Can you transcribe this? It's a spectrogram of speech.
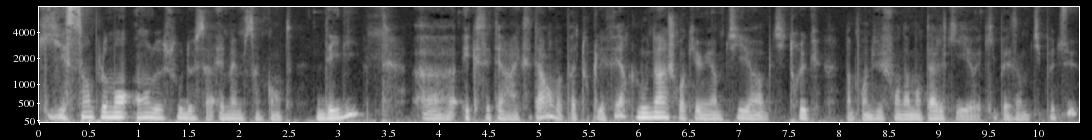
qui est simplement en dessous de sa MM50 daily, etc., euh, etc. On va pas toutes les faire. Luna, je crois qu'il y a eu un petit, un petit truc d'un point de vue fondamental qui, euh, qui, pèse un petit peu dessus.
